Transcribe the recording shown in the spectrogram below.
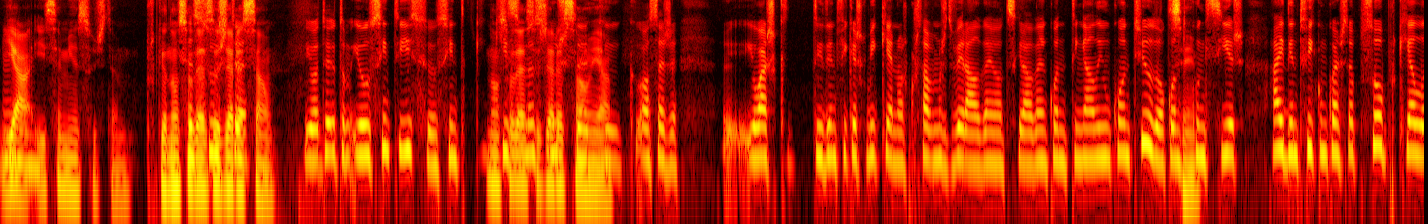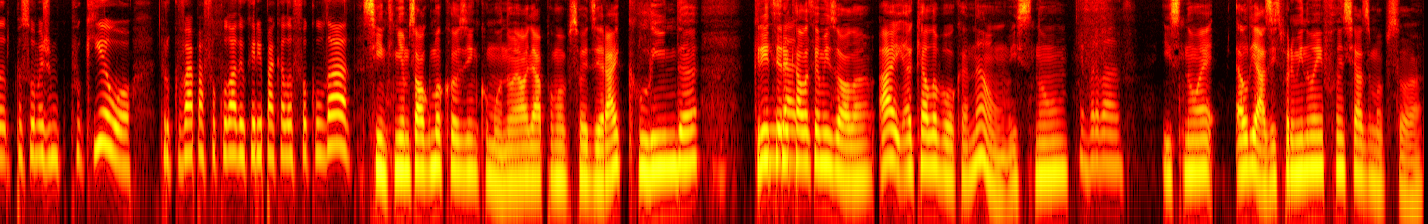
E ah, isso a mim assusta-me, porque eu não sou dessa Hum. Assusta. geração. Eu, eu, eu sinto isso, eu sinto que, Não que sou dessa assusta, geração, que- yeah. que- ou seja, eu acho que te identificas comigo que é, nós gostávamos de ver alguém ou de seguir alguém quando tinha ali um conteúdo, ou quando Sim. conhecias, ah, identifico-me com esta pessoa porque ela passou mesmo que eu, ou porque vai para a faculdade, eu quero ir para aquela faculdade. Sim, tínhamos alguma coisa em comum, não é olhar para uma pessoa e dizer ai que linda, queria ter Exato. aquela camisola, ai aquela boca. Não, isso não. É verdade. Isso não é. Aliás, isso para mim não é influenciar uma pessoa.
